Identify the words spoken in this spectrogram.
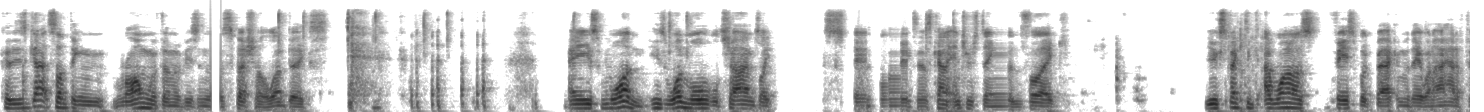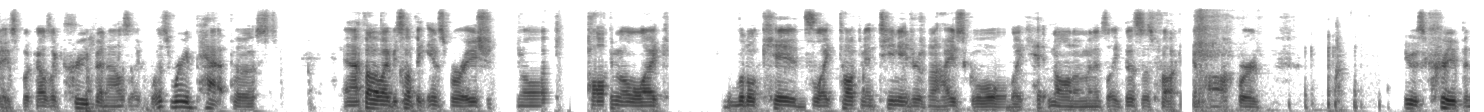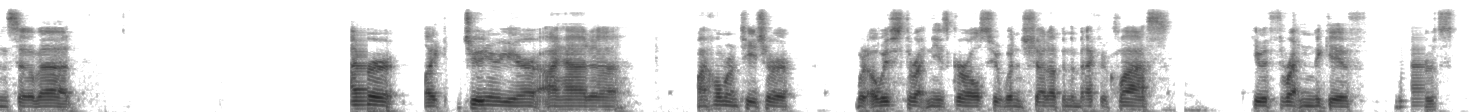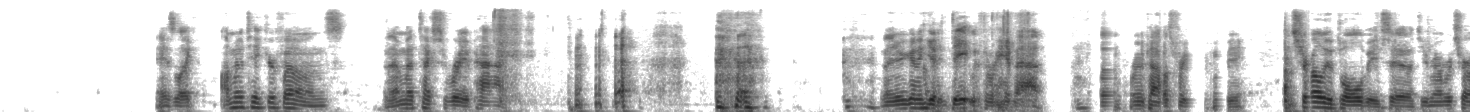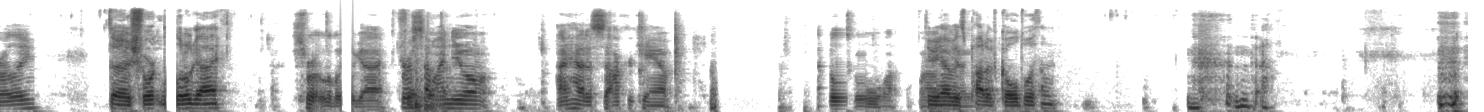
Because he's got something wrong with him if he's in the Special Olympics. and he's won. He's won multiple times, like, in the Olympics. And it's kind of interesting. but It's like, you expect to. I went on Facebook back in the day when I had a Facebook. I was like creeping. I was like, what's Ray Pat post? And I thought it might be something inspirational, like talking to like little kids, like talking to teenagers in high school, like hitting on them, and it's like this is fucking awkward. He was creeping so bad. I remember like junior year, I had uh, my homeroom teacher would always threaten these girls who wouldn't shut up in the back of class. He would threaten to give letters. And he's like, I'm gonna take your phones and I'm gonna text Ray Pat. and then you're gonna get a date with Ray Pat. Ray Pat was freaking. Charlie Bolby too. Do you remember Charlie? The short little guy. Short little guy. First time I knew him, I had a soccer camp. Middle school. Do you have his pot of gold with him? no.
